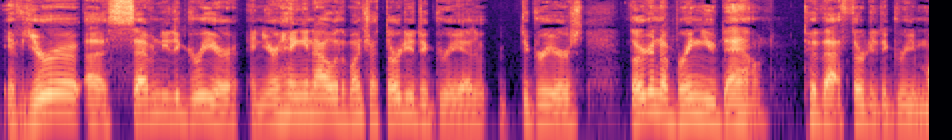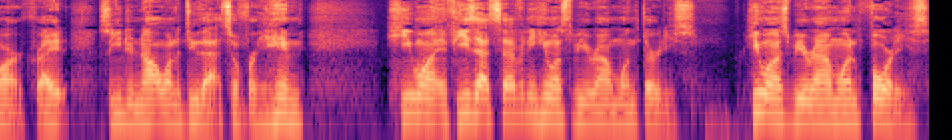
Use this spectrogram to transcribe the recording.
if you're a 70 degreeer and you're hanging out with a bunch of 30 degree degreers, they're going to bring you down to that 30 degree mark, right? So you do not want to do that. So for him, he want if he's at 70, he wants to be around 130s. He wants to be around 140s.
